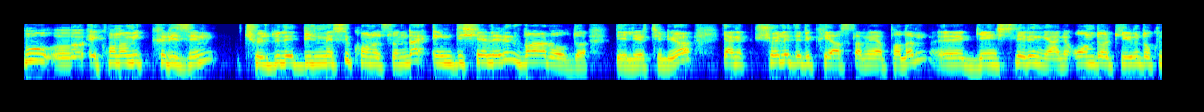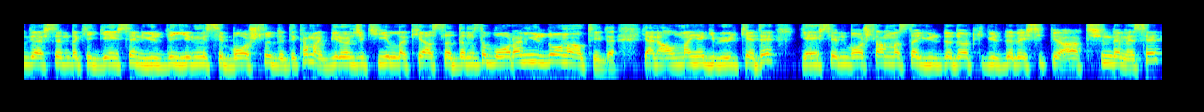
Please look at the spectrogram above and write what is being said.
bu e, ekonomik krizin çözülebilmesi konusunda endişelerin var olduğu belirtiliyor. Yani şöyle de bir kıyaslama yapalım. Ee, gençlerin yani 14-29 yaşlarındaki gençlerin %20'si borçlu dedik ama bir önceki yılla kıyasladığımızda bu oran %16 idi. Yani Almanya gibi ülkede gençlerin borçlanması da %4'lük %5'lik bir artışın demesi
